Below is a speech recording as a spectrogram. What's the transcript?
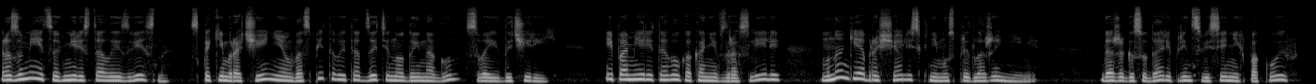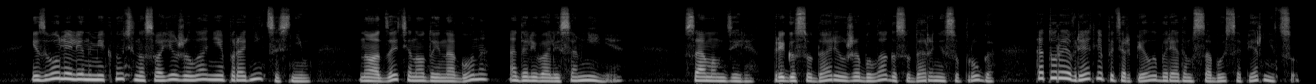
Разумеется, в мире стало известно, с каким рачением воспитывает Адзети Нода Инагон своих дочерей. И по мере того, как они взрослели, многие обращались к нему с предложениями. Даже государь и принц весенних покоев изволили намекнуть на свое желание породниться с ним, но от Нода и Нагона одолевали сомнения. В самом деле, при государе уже была государыня-супруга, которая вряд ли потерпела бы рядом с собой соперницу.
